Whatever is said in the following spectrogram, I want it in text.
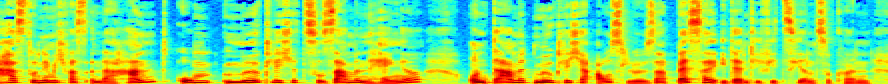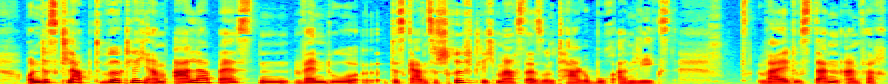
hast du nämlich was in der Hand, um mögliche Zusammenhänge und damit mögliche Auslöser besser identifizieren zu können. Und das klappt wirklich am allerbesten, wenn du das Ganze schriftlich machst, also ein Tagebuch anlegst, weil du es dann einfach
